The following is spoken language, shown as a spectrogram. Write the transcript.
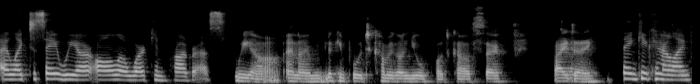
I like to say we are all a work in progress. We are. And I'm looking forward to coming on your podcast. So bye, Day. Thank you, Caroline.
